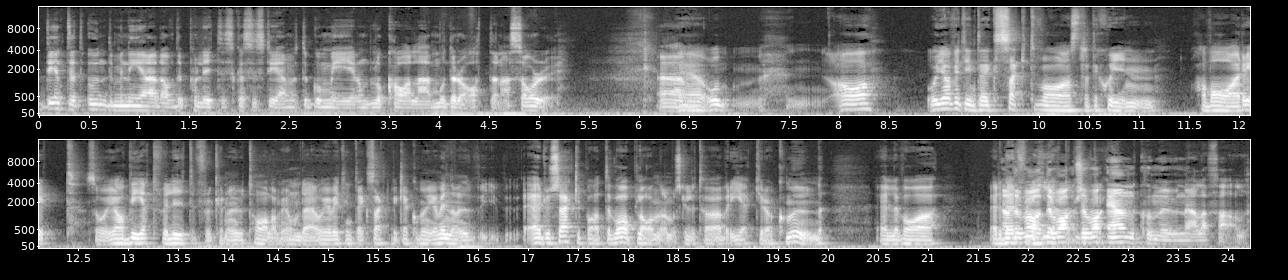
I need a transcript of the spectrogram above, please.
det är inte ett underminerande av det politiska systemet att gå med i de lokala moderaterna. Sorry. Ehm, Eh, och, ja, och jag vet inte exakt vad strategin har varit. Så jag vet för lite för att kunna uttala mig om det och jag vet inte exakt vilka kommuner. Jag vet inte, är du säker på att det var planen om att skulle ta över Ekerö kommun? Eller var... Är det ja, det, var, det, var, det var en kommun i alla fall.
